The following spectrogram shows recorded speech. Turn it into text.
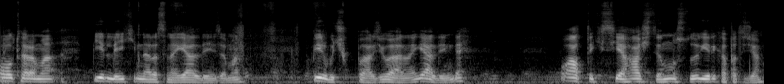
Oltarama 1 ile 2'nin arasına geldiği zaman 1,5 bar civarına geldiğinde o alttaki siyah açtığım musluğu geri kapatacağım.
